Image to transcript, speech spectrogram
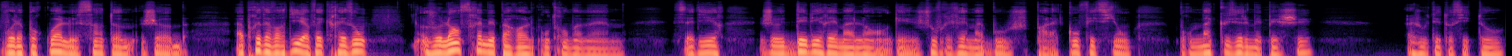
Voilà pourquoi le saint homme Job, après avoir dit avec raison Je lancerai mes paroles contre moi-même, c'est-à-dire je délierai ma langue et j'ouvrirai ma bouche par la confession pour m'accuser de mes péchés, ajoutait aussitôt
